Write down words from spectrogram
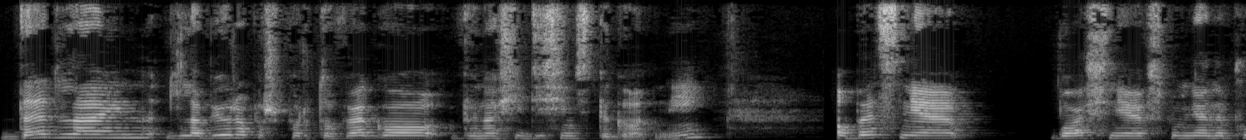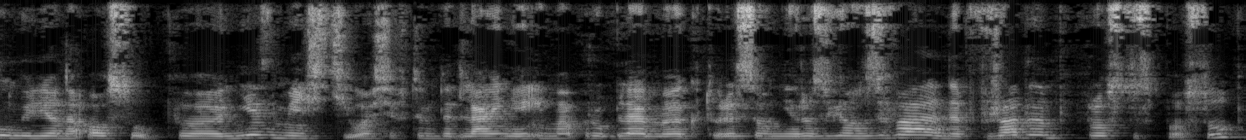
Deadline dla biura paszportowego wynosi 10 tygodni. Obecnie właśnie wspomniane pół miliona osób e, nie zmieściło się w tym deadline i ma problemy, które są nierozwiązywalne w żaden po prostu sposób.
